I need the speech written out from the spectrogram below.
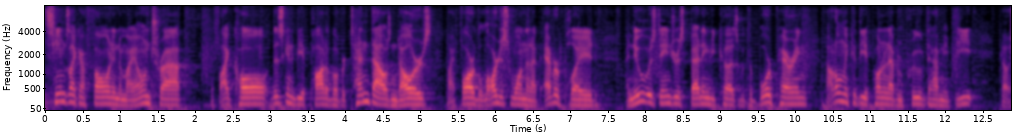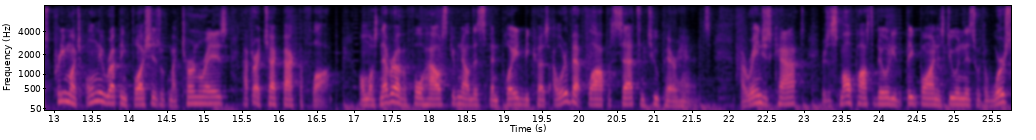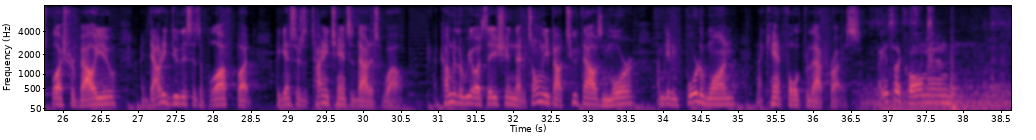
Seems like I've fallen into my own trap. If I call, this is going to be a pot of over $10,000, by far the largest one that I've ever played. I knew it was dangerous betting because with the board pairing, not only could the opponent have improved to have me beat, but I was pretty much only repping flushes with my turn raise after I checked back the flop. Almost never have a full house given how this has been played because I would have bet flop with sets and two pair hands. My range is capped. There's a small possibility the big blind is doing this with a worse flush for value. I doubt he'd do this as a bluff, but I guess there's a tiny chance of that as well. I come to the realization that it's only about 2,000 more. I'm getting 4 to 1, and I can't fold for that price. I guess I call, man.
